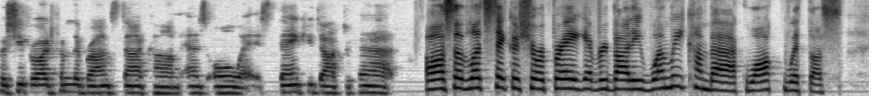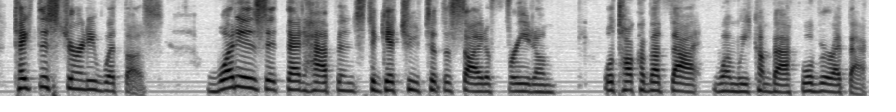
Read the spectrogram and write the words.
pushybroadfromthebronx.com, as always. Thank you, Dr. Pat. Awesome. Let's take a short break, everybody. When we come back, walk with us. Take this journey with us. What is it that happens to get you to the side of freedom? We'll talk about that when we come back. We'll be right back.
